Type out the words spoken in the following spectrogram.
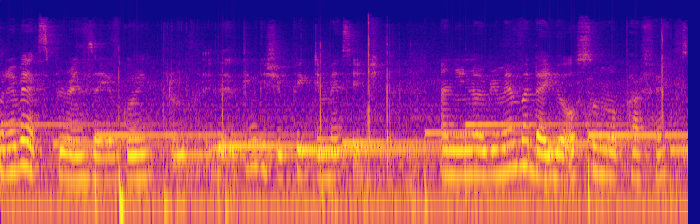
Whatever experience that you're going through, I think you should pick the message. And you know, remember that you're also not perfect.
